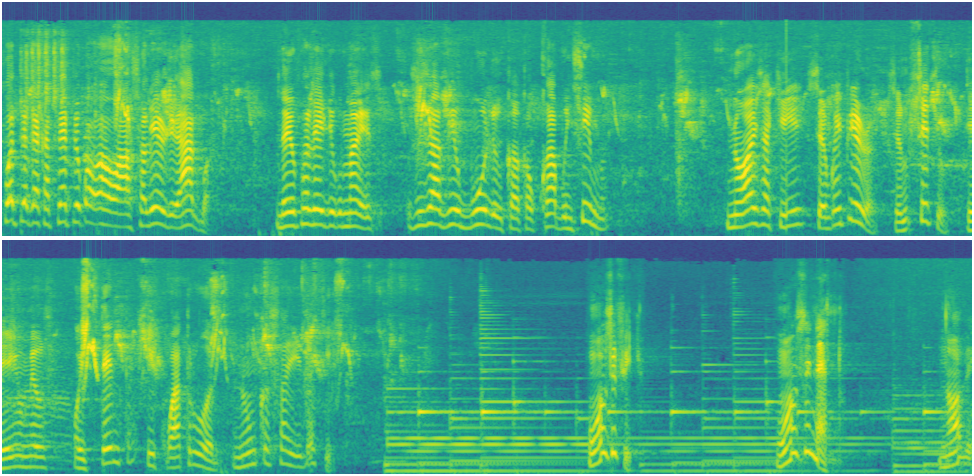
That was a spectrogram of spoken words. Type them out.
Pode pegar café, pegou a, a de água. Daí eu falei, digo, mas você já viu o bulho com o cabo em cima? Nós aqui, sendo caipira, sendo sítio, tenho meus 84 anos, nunca saí daqui. 11 filhos, 11 netos, 9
